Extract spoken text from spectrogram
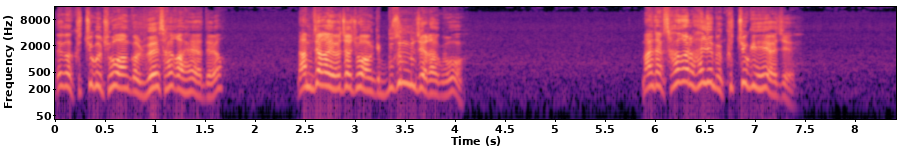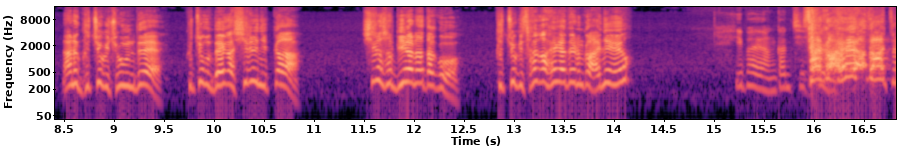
내가 그쪽을 좋아한 걸 왜 사과해야 돼요? 남자가 여자 좋아한 게 무슨 문제라고? 만약 사과를 하려면 그쪽이 해야지. 나는 그쪽이 좋은데 그쪽은 내가 싫으니까 싫어서 미안하다고 그쪽이 사과해야 되는 거 아니에요? 이봐요 안강치 씨. 사과해요 나한테!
